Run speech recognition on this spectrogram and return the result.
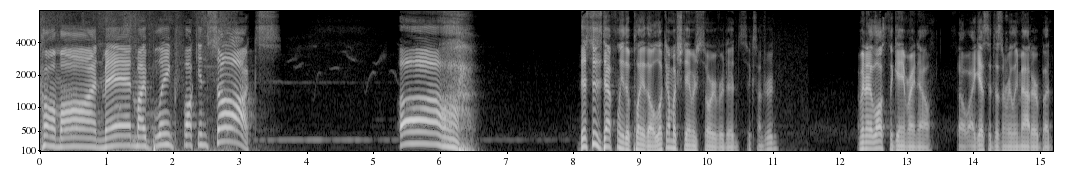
Come on, man. My blink fucking sucks. Ah. This is definitely the play though. Look how much damage Soul Reaver did. 600. I mean, I lost the game right now, so I guess it doesn't really matter, but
